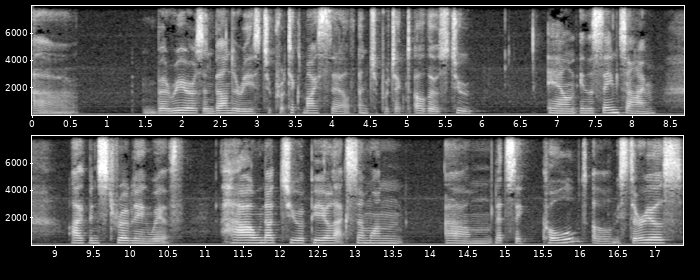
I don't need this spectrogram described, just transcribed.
uh, barriers and boundaries to protect myself and to protect others too. And in the same time i've been struggling with how not to appear like someone um, let's say cold or mysterious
